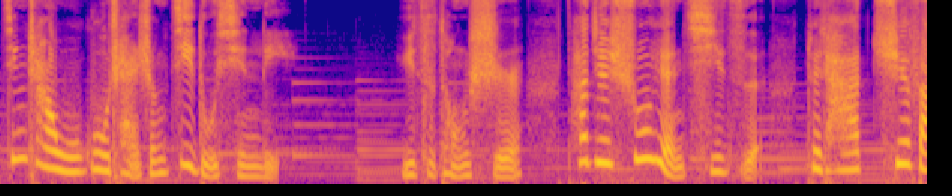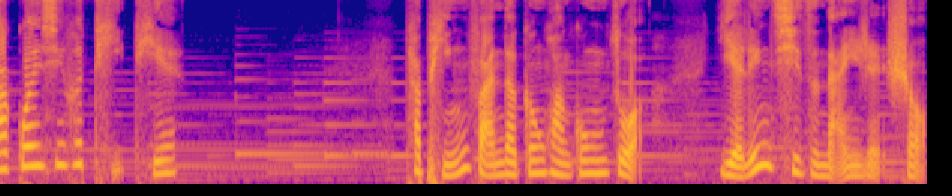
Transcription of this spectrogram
经常无故产生嫉妒心理。与此同时，他却疏远妻子，对他缺乏关心和体贴。他频繁的更换工作，也令妻子难以忍受。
